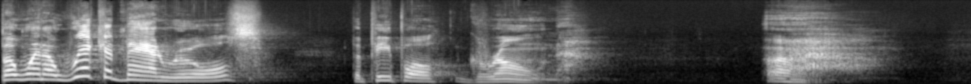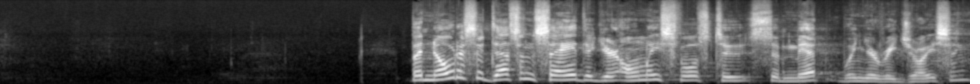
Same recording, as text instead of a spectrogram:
But when a wicked man rules, the people groan. Ugh. But notice it doesn't say that you're only supposed to submit when you're rejoicing.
